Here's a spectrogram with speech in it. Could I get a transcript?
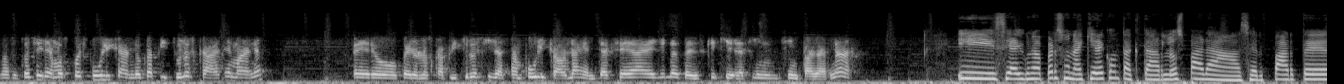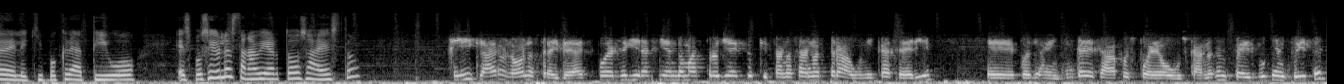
Nosotros iremos pues publicando capítulos cada semana, pero, pero los capítulos que ya están publicados, la gente accede a ellos las veces que quiera sin, sin pagar nada. Y si alguna persona quiere contactarlos para ser parte del equipo creativo, ¿es posible? ¿Están abiertos a esto? Sí, claro, no, nuestra idea es poder seguir haciendo más proyectos, que esta no sea nuestra única serie. Eh, pues la gente interesada pues puede buscarnos en Facebook y en Twitter,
